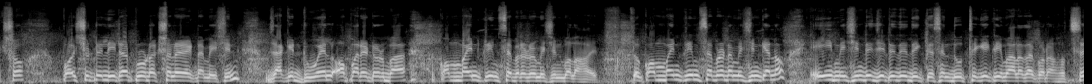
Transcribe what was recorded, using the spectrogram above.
একশো পঁয়ষট্টি লিটার প্রোডাকশনের একটা মেশিন যাকে ডুয়েল অপারেটর বা কম্বাইন ক্রিম সেপারেটর মেশিন বলা হয়। তো কম্বাইন ক্রিম সেপারেটর মেশিন কেন? এই মেশিনটি যেটিতে দেখতেছেন দুধ থেকে ক্রিম আলাদা করা হচ্ছে।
